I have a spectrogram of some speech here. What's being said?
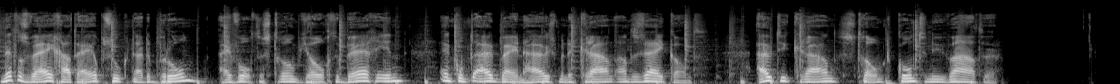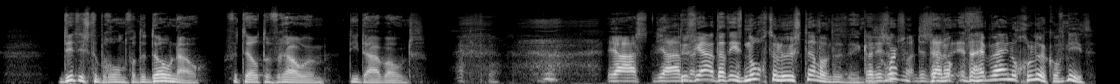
Net als wij gaat hij op zoek naar de bron. Hij volgt een stroompje hoog de berg in en komt uit bij een huis met een kraan aan de zijkant. Uit die kraan stroomt continu water. Dit is de bron van de Donau, vertelt de vrouw hem die daar woont. Ja, ja, dus ja, dat is nog teleurstellender, denk ik. Dat is ook zo. Dus dan, dan hebben wij nog geluk, of niet?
